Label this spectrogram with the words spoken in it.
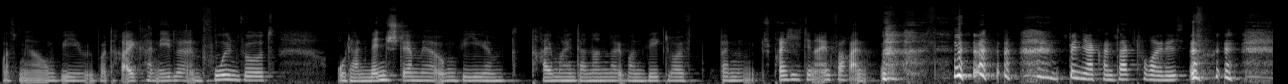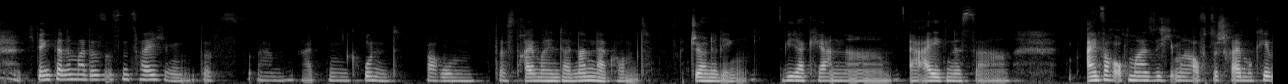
was mir irgendwie über drei Kanäle empfohlen wird, oder ein Mensch, der mir irgendwie dreimal hintereinander über den Weg läuft, dann spreche ich den einfach an. bin ja kontaktfreudig. ich denke dann immer, das ist ein Zeichen. Das ähm, hat einen Grund, warum das dreimal hintereinander kommt. Journaling wiederkehrende Ereignisse. Einfach auch mal sich immer aufzuschreiben, okay,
